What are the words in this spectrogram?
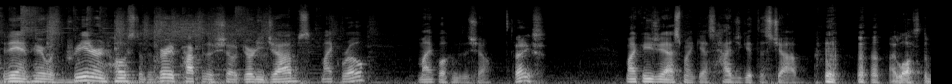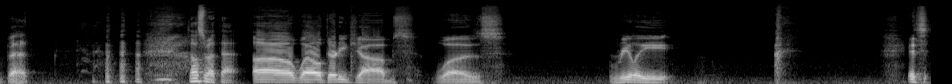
Today I'm here with creator and host of the very popular show Dirty Jobs, Mike Rowe. Mike, welcome to the show. Thanks. Mike, I usually ask my guests, how'd you get this job? I lost a bet. Tell us about that. Uh, well, Dirty Jobs was really. it's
